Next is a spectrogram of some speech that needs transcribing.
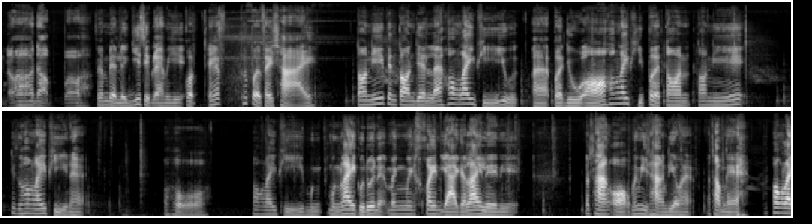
ทอ๋อดับเฟรมเรทเหลือ20เลยเมื่อกี้ กด F เพื่อเปิดไฟฉาย ตอนนี้เป็นตอนเย็นและห้องไล่ผีอยู่ อ่า เปิดอยู่ อ๋อ ห้องไล่ผีเปิดตอน ตอนนี้ นี่คือห้องไล่ผีนะฮะ โอ้โห ห้องไล่ผี มึง มึงไล่กูด้วยเนี่ยแม่ไม่ค่อยอยากจะไล่เลยนี้แล้วทางออกไม่มีทางเดียวฮะแล้วทำไง ห้องไล่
